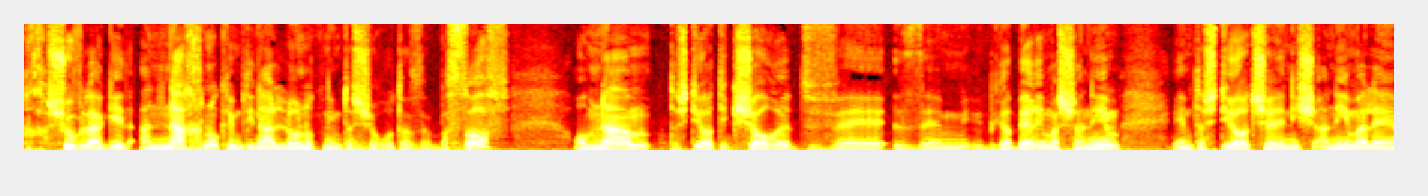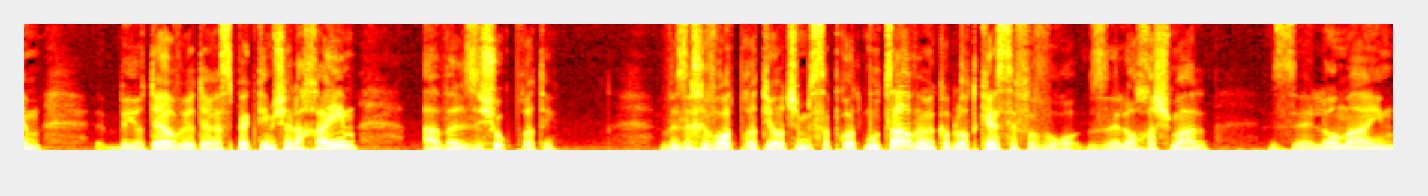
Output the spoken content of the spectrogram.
חשוב להגיד, אנחנו כמדינה לא נותנים את השירות הזה. בסוף, אמנם תשתיות תקשורת, וזה מתגבר עם השנים, הן תשתיות שנשענים עליהן ביותר ויותר אספקטים של החיים, אבל זה שוק פרטי. וזה חברות פרטיות שמספקות מוצר ומקבלות כסף עבורו. זה לא חשמל, זה לא מים,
